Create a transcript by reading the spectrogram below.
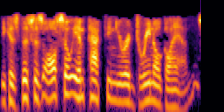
because this is also impacting your adrenal glands.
